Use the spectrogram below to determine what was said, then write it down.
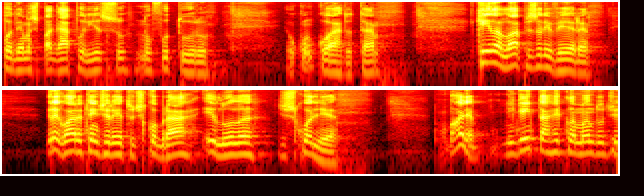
Podemos pagar por isso no futuro. Eu concordo, tá? Keila Lopes Oliveira. Gregório tem direito de cobrar e Lula de escolher. Olha, ninguém está reclamando, de,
